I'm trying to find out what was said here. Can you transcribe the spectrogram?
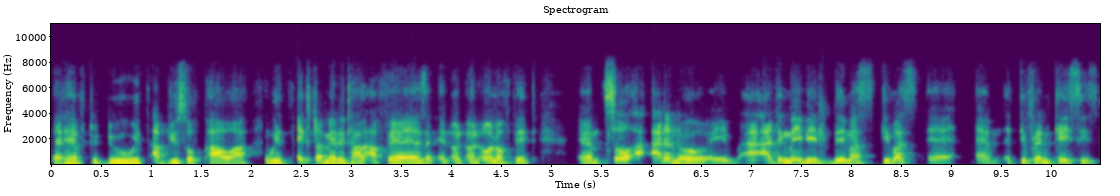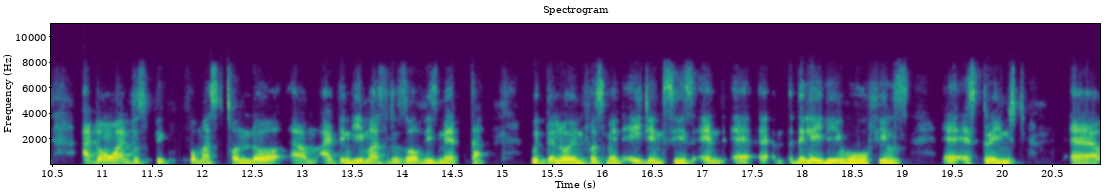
that have to do with abuse of power, with extramarital affairs, and, and, and all of that. Um, so I, I, don't know. I, I, think maybe they must give us uh, um, different cases. I don't want to speak for Masondo. Um, I think he must resolve his matter with the law enforcement agencies and uh, uh, the lady who feels uh, estranged. Uh,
